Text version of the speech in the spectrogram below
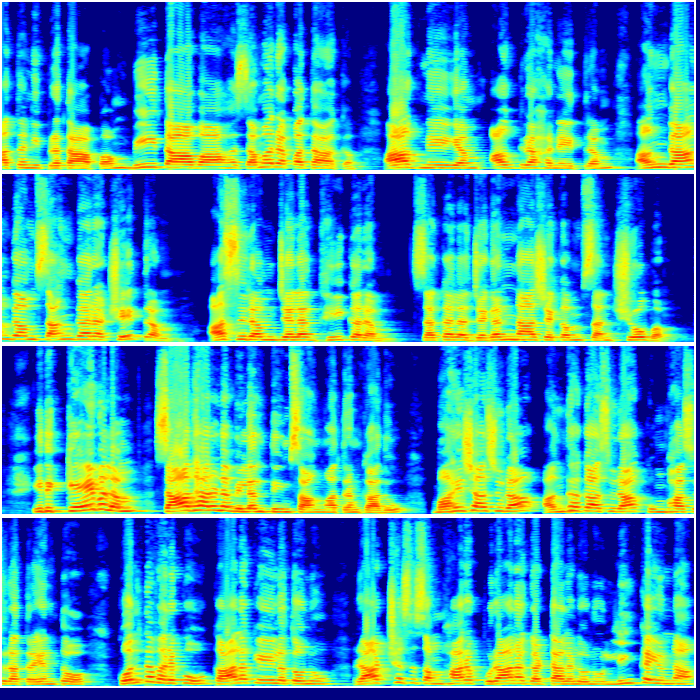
అతని ప్రతాపం బీతావాహ సమర పతాకం. ఆగ్నేయం అగ్రహనేత్రం అంగాంగం సంగర క్షేత్రం. అసురం జలధీకరం సకల జగన్నాశకం సంక్షోభం. ఇది కేవలం సాధారణ విలన్ థీమ్ సాంగ్ మాత్రం కాదు. మహిషాసుర అంధకాసుర కుంభాసుర త్రయంతో కొంతవరకు కాలకేయులతోనూ రాక్షస సంహార పురాణ ఘట్టాలలోనూ లింక్ అయ్యున్న ఉన్న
